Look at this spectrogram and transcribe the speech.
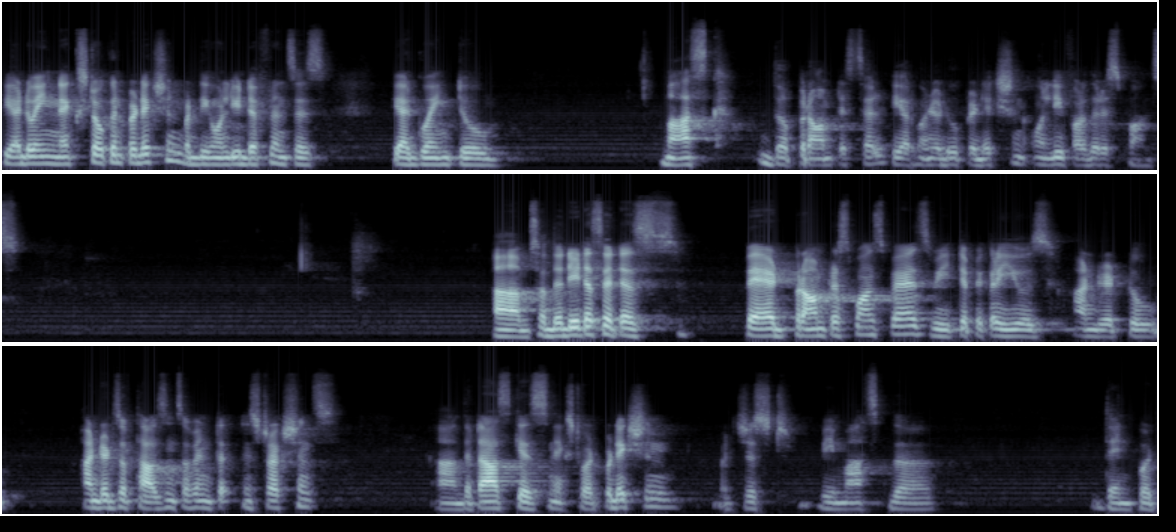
we are doing next token prediction, but the only difference is we are going to mask the prompt itself. We are going to do prediction only for the response. Um, so the data set is paired prompt response pairs. We typically use 100 to hundreds of thousands of in instructions. Uh, the task is next word prediction, but just we mask the, the input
